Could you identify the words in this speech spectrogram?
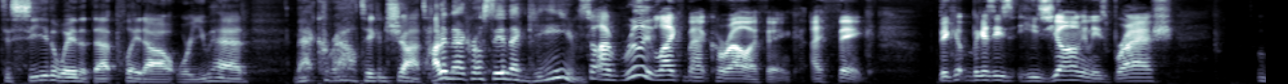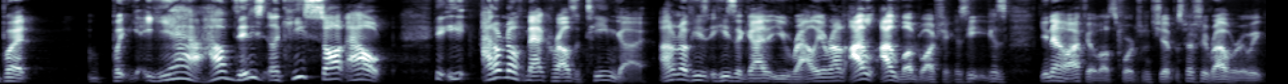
To see the way that that played out, where you had Matt Corral taking shots. How did Matt Corral stay in that game? So I really like Matt Corral. I think. I think because because he's he's young and he's brash, but but yeah, how did he like he sought out. He, he, I don't know if Matt Corral's a team guy. I don't know if he's he's a guy that you rally around. I I loved watching because he because you know how I feel about sportsmanship, especially rivalry week.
